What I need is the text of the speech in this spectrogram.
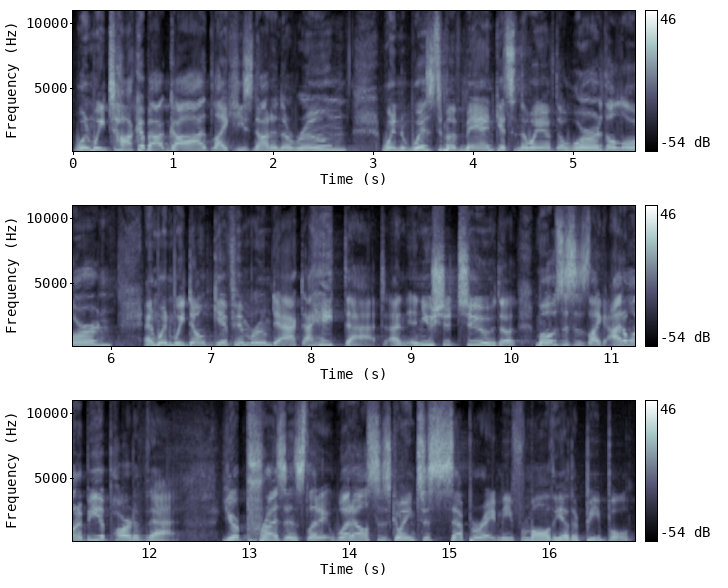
when we talk about God like He's not in the room, when wisdom of man gets in the way of the word of the Lord, and when we don't give Him room to act. I hate that. And, and you should too. The, Moses is like, I don't want to be a part of that. Your presence, let it, what else is going to separate me from all the other people?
